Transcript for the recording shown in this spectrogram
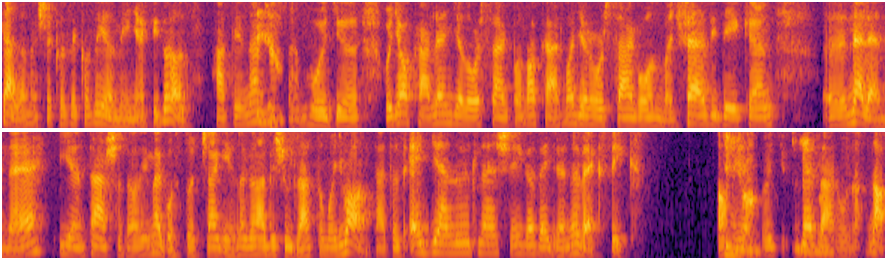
kellemesek ezek az élmények, igaz? Hát én nem Igen. hiszem, hogy, hogy akár Lengyelországban, akár Magyarországon, vagy felvidéken ne lenne ilyen társadalmi megosztottság, én legalábbis úgy látom, hogy van. Tehát az egyenlőtlenség az egyre növekszik ahelyett, hogy bezárulna. Na,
